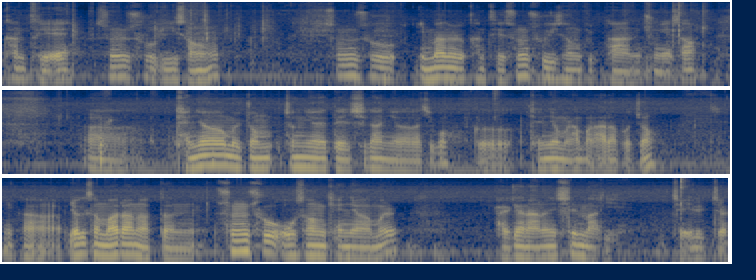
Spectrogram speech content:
칸트의 순수 이성 순수 임마누엘 칸트의 순수 이성 비판 중에서 아, 개념을 좀 정리해야 될 시간이어 가지고 그 개념을 한번 알아보죠. 그러니까 여기서 말하는 어떤 순수 오성 개념을 발견하는 실마리 제 1절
